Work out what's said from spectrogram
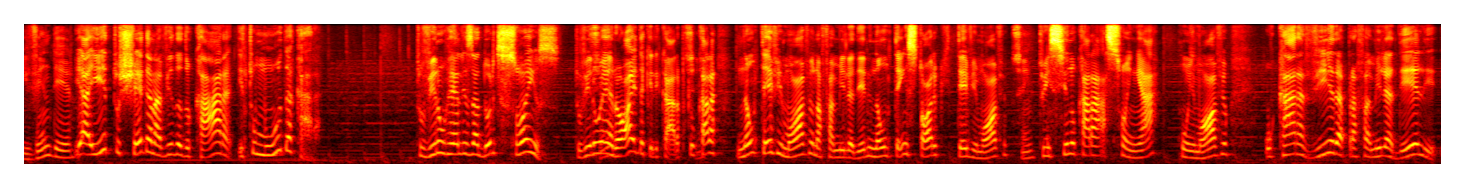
E vender. E aí tu chega na vida do cara e tu muda, cara. Tu vira um realizador de sonhos. Tu vira Sim. um herói daquele cara, porque Sim. o cara não teve imóvel na família dele, não tem histórico que teve imóvel. Sim. Tu ensina o cara a sonhar com o imóvel. O cara vira para a família dele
